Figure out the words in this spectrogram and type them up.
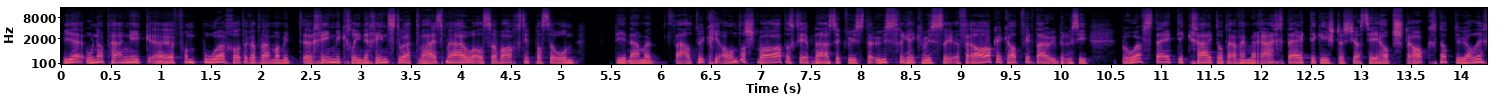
wie unabhängig äh, vom Buch, oder? Gerade wenn man mit äh, Kindern, mit kleinen Kindern zu tut, weiss man auch als erwachsene Person, die nehmen die Welt wirklich anders wahr. Das sieht man auch so gewisse Äußerungen, gewisse Fragen, gerade vielleicht auch über unsere Berufstätigkeit oder auch wenn man recht tätig ist, das ist ja sehr abstrakt natürlich,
